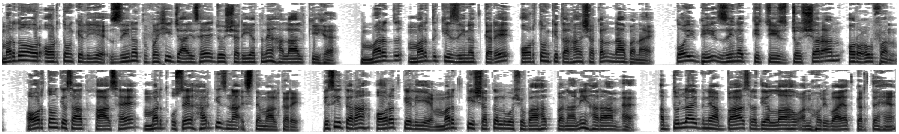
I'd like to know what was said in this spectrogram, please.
مردوں اور عورتوں کے لیے زینت وہی جائز ہے جو شریعت نے حلال کی ہے۔ مرد مرد کی زینت کرے، عورتوں کی طرح شکل نہ بنائے۔ کوئی بھی زینت کی چیز جو شرعن اور عرفن عورتوں کے ساتھ خاص ہے، مرد اسے ہرگز نہ استعمال کرے۔ اسی طرح عورت کے لیے مرد کی شکل و شباہت بنانی حرام ہے۔ عبداللہ ابن عباس رضی اللہ عنہ روایت کرتے ہیں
